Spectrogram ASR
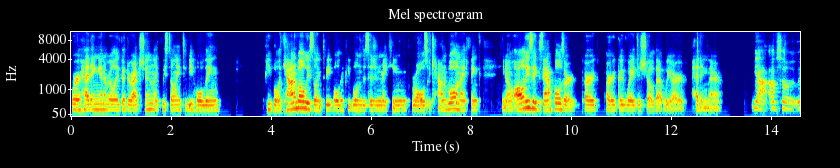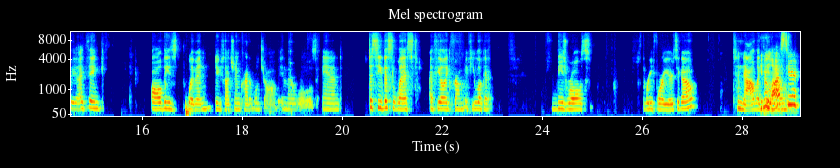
we're heading in a really good direction. Like we still need to be holding people accountable. We still need to be holding people in decision making roles accountable. And I think, you know, all these examples are are are a good way to show that we are heading there. Yeah, absolutely. I think all these women do such an incredible job in their roles. And to see this list, I feel like from if you look at these roles three, four years ago to now, like Even last amount- year,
